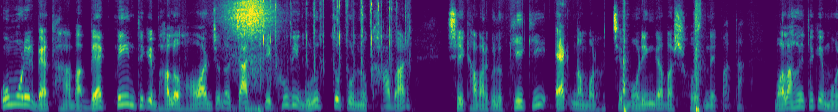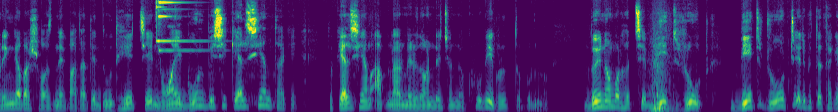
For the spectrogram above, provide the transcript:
কোমরের ব্যথা বা ব্যাক পেইন থেকে ভালো হওয়ার জন্য চারটি খুবই গুরুত্বপূর্ণ খাবার। সেই খাবারগুলো কি কি? এক নম্বর হচ্ছে মোরিঙ্গা বা সজনে পাতা। বলা হয়ে থাকে মোরিঙ্গা বা সজনে পাতাতে দুধের চেয়ে নয় গুণ বেশি ক্যালসিয়াম থাকে। তো ক্যালসিয়াম আপনার মেরুদণ্ডের জন্য খুবই গুরুত্বপূর্ণ। দুই নম্বর হচ্ছে বিট রুট বিট রুটের ভিতরে থাকে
